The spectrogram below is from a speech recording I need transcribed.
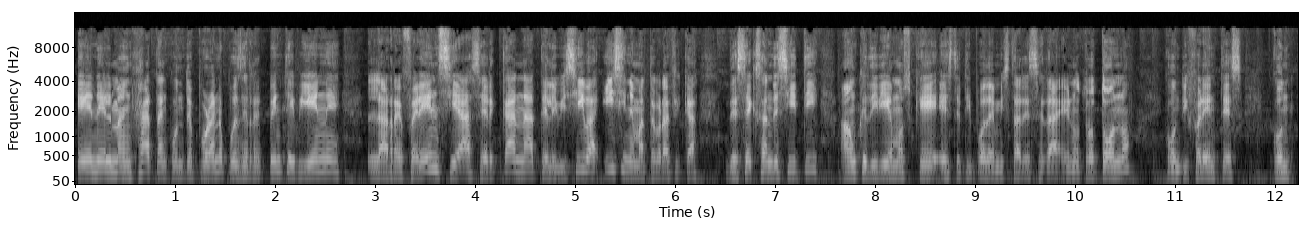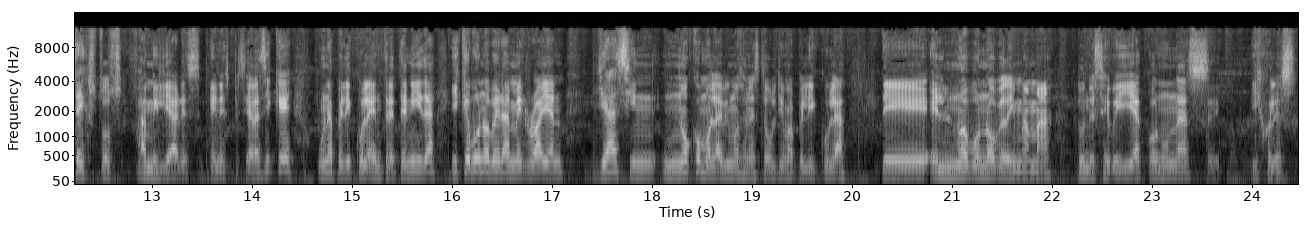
en el Manhattan contemporáneo, pues de repente viene la referencia cercana, televisiva y cinematográfica de Sex and the City, aunque diríamos que este tipo de amistades se da en otro tono con diferentes contextos familiares en especial. Así que una película entretenida y qué bueno ver a Meg Ryan ya sin, no como la vimos en esta última película de El nuevo novio de mi mamá, donde se veía con unas, eh, híjoles,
